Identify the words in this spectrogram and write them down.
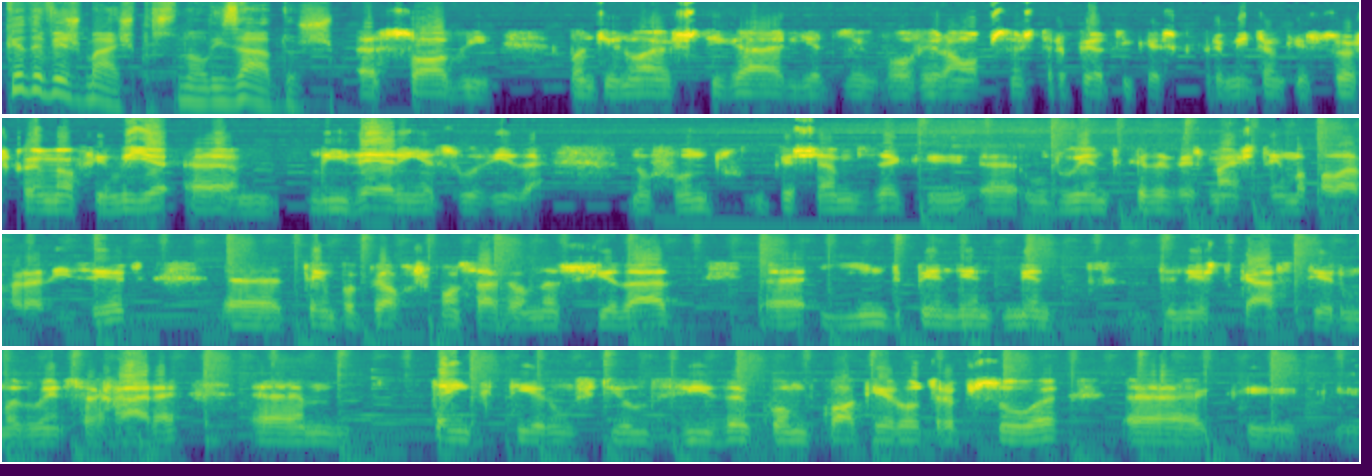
cada vez mais personalizados. A SOBI continua a investigar e a desenvolver opções terapêuticas que permitam que as pessoas com hemofilia um, liderem a sua vida. No fundo, o que achamos é que uh, o doente cada vez mais tem uma palavra a dizer, uh, tem um papel responsável na sociedade uh, e, independentemente de, neste caso, ter uma doença rara, um, tem que ter um estilo de vida como qualquer outra pessoa uh, que, que,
